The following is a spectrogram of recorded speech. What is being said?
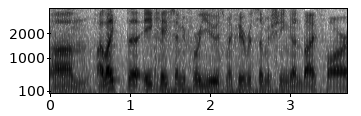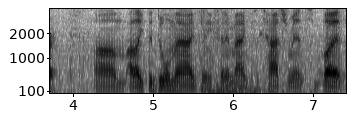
um, I like the AK-74U. It's my favorite submachine gun by far. Um, I like the dual mags and the extended mags attachments, but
